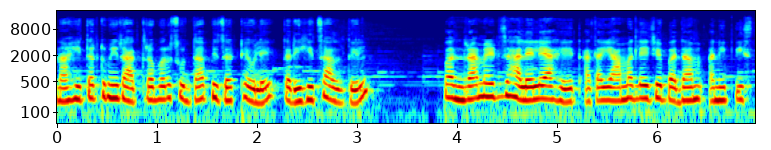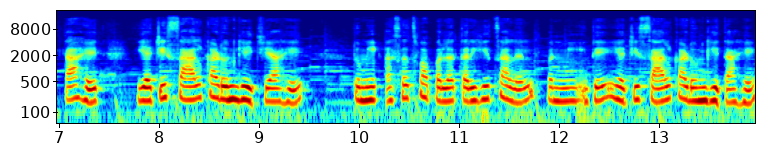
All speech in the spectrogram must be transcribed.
नाहीतर तुम्ही रात्रभर सुद्धा भिजत ठेवले तरीही चालतील. पंधरा मिनिट झालेले आहेत. आता यामधले जे बदाम आणि पिस्ता आहेत याची साल काढून घ्यायची आहे. तुम्ही असंच वापरलं तरीही चालेल पण मी इथे याची साल काढून घेत आहे.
